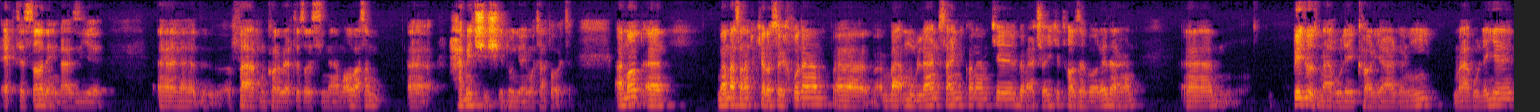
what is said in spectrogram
اقتصاد این قضیه فرق می‌کنه به اقتصاد سینما و اصلا همه چیش دنیای متفاوته. اما من مثلا تو کلاس های خودم معمولا سعی می‌کنم که به بچههایی که تازه واردن بجز مقوله کارگردانی مقوله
